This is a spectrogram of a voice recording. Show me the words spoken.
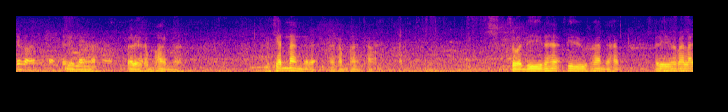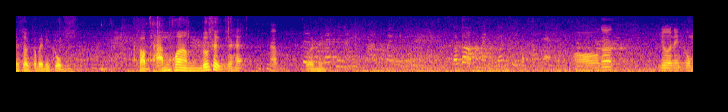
นี่เลยเราเลยสัมภาษณ์มาแคทนั่งกันแหละแล้วสัมภาษณ์ถามสวัสดีนะฮะพี่ทุกท่านนะครับอันนี้มาไลฟ์สดก็ไปในกลุ่ม สอบถามความรู้สึกนะฮะครับวันนี้ได้ที่ไหนคะทำไมถึงแล้วก็ทำไมถึงเลือกซื้อกับทางแอป อ๋อก็ อยู่ในกลุ่ม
